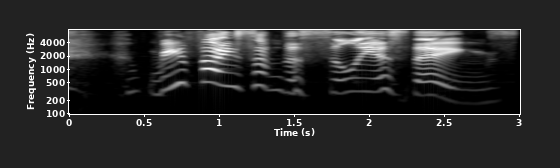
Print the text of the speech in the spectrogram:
we find some of the silliest things.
